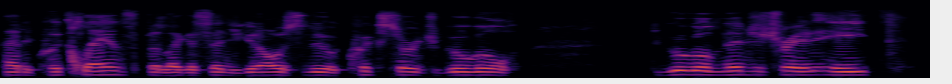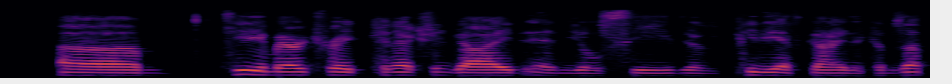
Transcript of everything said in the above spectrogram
Had a quick glance, but like I said, you can also do a quick search Google, Google NinjaTrader 8 um, TD Ameritrade connection guide, and you'll see the PDF guide that comes up.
